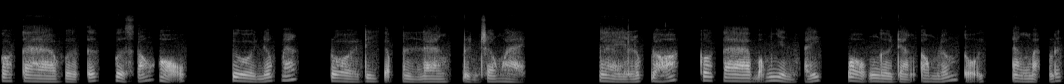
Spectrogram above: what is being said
Cô ta vừa tức vừa xấu hổ, cười nước mắt rồi đi dọc hành lang định ra ngoài. Ngày lúc đó cô ta bỗng nhìn thấy một người đàn ông lớn tuổi ăn mặc lít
